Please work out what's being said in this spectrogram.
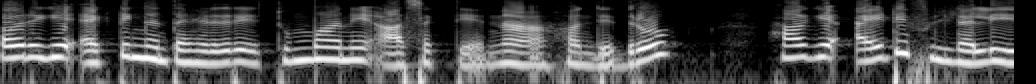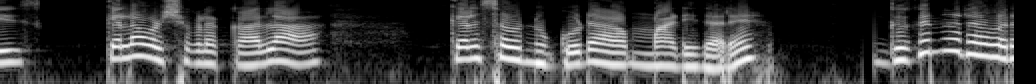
ಅವರಿಗೆ ಆ್ಯಕ್ಟಿಂಗ್ ಅಂತ ಹೇಳಿದರೆ ತುಂಬಾ ಆಸಕ್ತಿಯನ್ನು ಹೊಂದಿದ್ರು. ಹಾಗೆ ಐ ಟಿ ಫೀಲ್ಡ್ನಲ್ಲಿ ಕೆಲ ವರ್ಷಗಳ ಕಾಲ ಕೆಲಸವನ್ನು ಕೂಡ ಮಾಡಿದ್ದಾರೆ. ಗಗನರವರ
